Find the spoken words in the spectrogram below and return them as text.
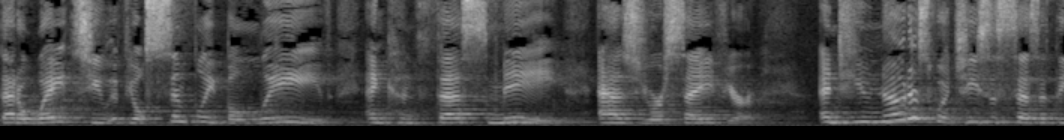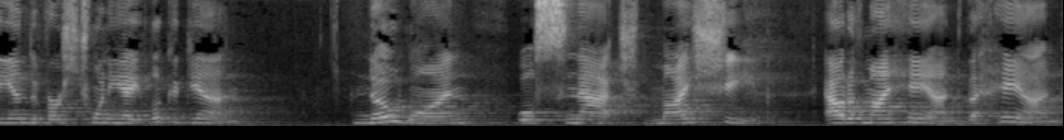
that awaits you if you'll simply believe and confess me as your Savior. And do you notice what Jesus says at the end of verse 28? Look again. No one will snatch my sheep out of my hand, the hand,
